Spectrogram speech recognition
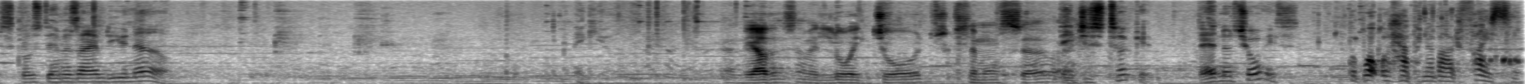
as close to him as I am to you now. Thank you. And the others? I mean, Lloyd George, Clemenceau? They just took it. They had no choice. But what will happen about Faisal?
